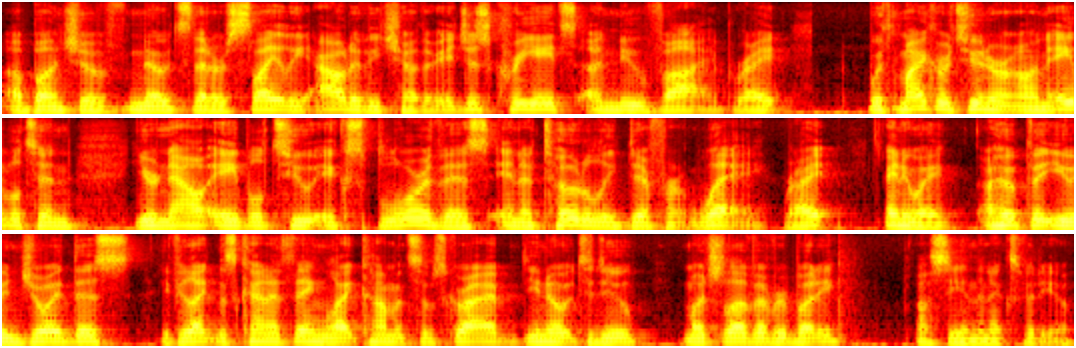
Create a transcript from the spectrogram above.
a bunch of notes that are slightly out of each other. It just creates a new vibe, right? With Microtuner on Ableton, you're now able to explore this in a totally different way, right? Anyway, I hope that you enjoyed this. If you like this kind of thing, like, comment, subscribe. You know what to do. Much love, everybody. I'll see you in the next video.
